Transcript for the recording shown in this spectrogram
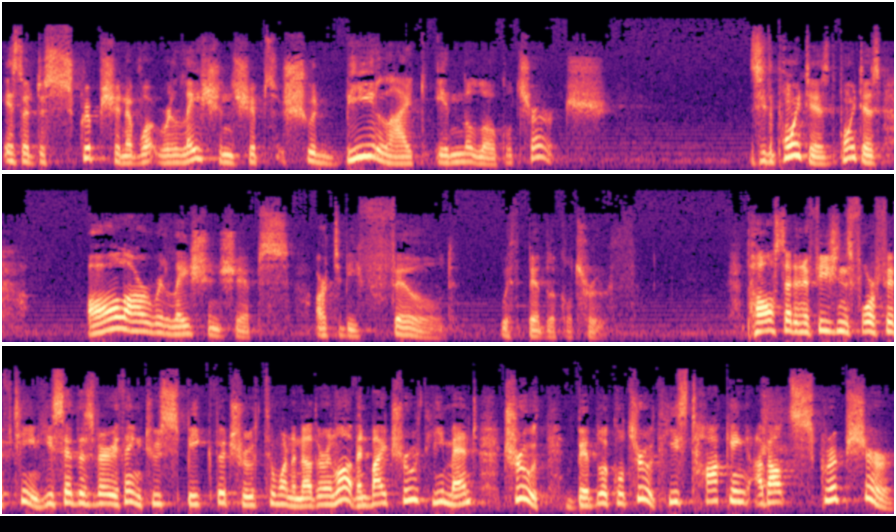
is a description of what relationships should be like in the local church. See, the point is, the point is, all our relationships are to be filled with biblical truth. Paul said in Ephesians 4:15, he said this very thing, to speak the truth to one another in love. And by truth he meant truth, biblical truth. He's talking about scripture.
